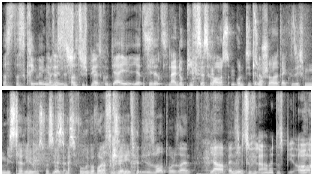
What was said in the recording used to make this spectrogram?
Das, das kriegen wir irgendwann das hin. ist schon zu spät. Alles gut, ja, jetzt, okay. jetzt. Nein, du piepst es raus und die Genau. Zuschauer denken sich, hm, mysteriös, was ist das? Worüber Was wollten sie reden? könnte dieses Wort wohl sein? Ja, Das Benny. ist zu viel Arbeit, das Bier. Oh.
